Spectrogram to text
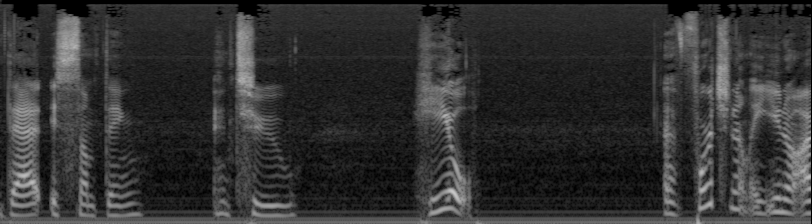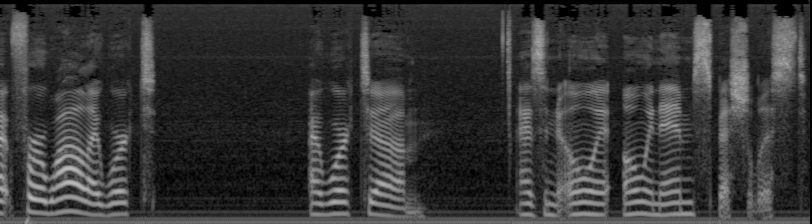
that is something and to heal. Uh, fortunately, you know, I, for a while I worked. I worked um, as an O and M specialist,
